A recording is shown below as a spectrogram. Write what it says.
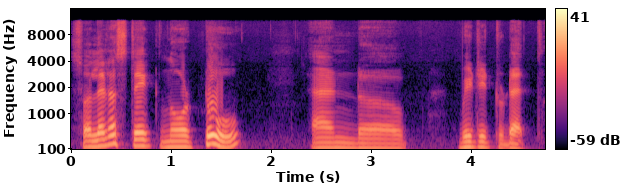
So, let us take node 2 and uh, beat it to death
